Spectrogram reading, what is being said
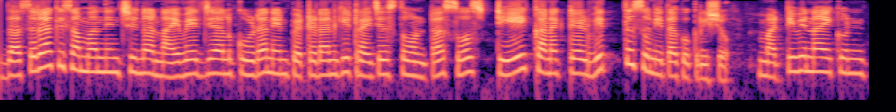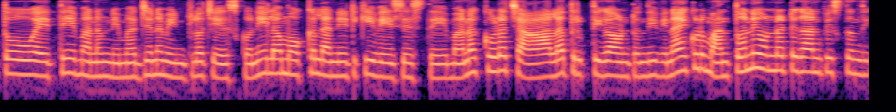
దసరాకి సంబంధించిన నైవేద్యాలు కూడా నేను పెట్టడానికి ట్రై చేస్తూ ఉంటా. So stay connected with Sunitha cookery show. మట్టి వినాయకునితో అయితే మనం నిమజ్జనం ఇంట్లో చేసుకొని ఇలా మొక్కలన్నిటికీ వేసేస్తే మనకు కూడా చాలా తృప్తిగా ఉంటుంది. వినాయకుడు మనతోనే ఉన్నట్టుగా అనిపిస్తుంది.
